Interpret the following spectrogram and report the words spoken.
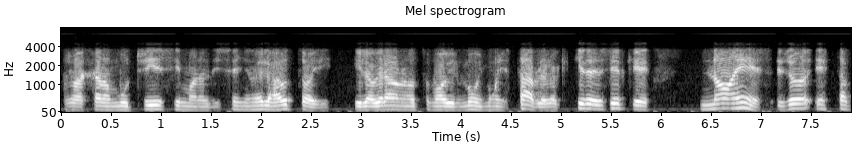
trabajaron muchísimo en el diseño del auto y, y lograron un automóvil muy, muy estable. Lo que quiere decir que no es, yo esta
